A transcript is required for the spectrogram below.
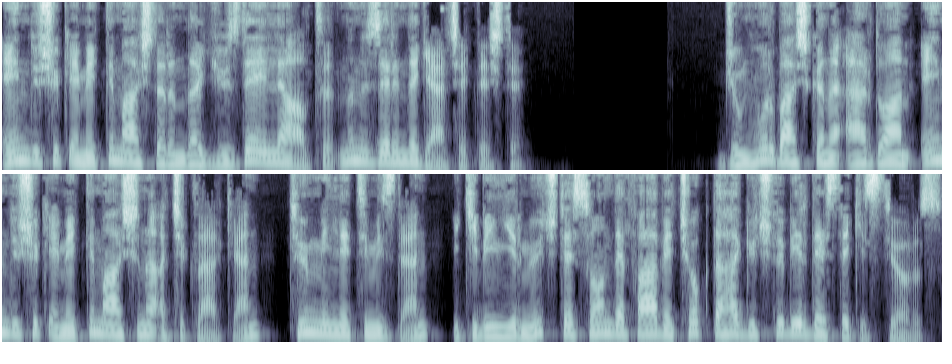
en düşük emekli maaşlarında %56'nın üzerinde gerçekleşti. Cumhurbaşkanı Erdoğan en düşük emekli maaşını açıklarken, tüm milletimizden 2023'te son defa ve çok daha güçlü bir destek istiyoruz.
